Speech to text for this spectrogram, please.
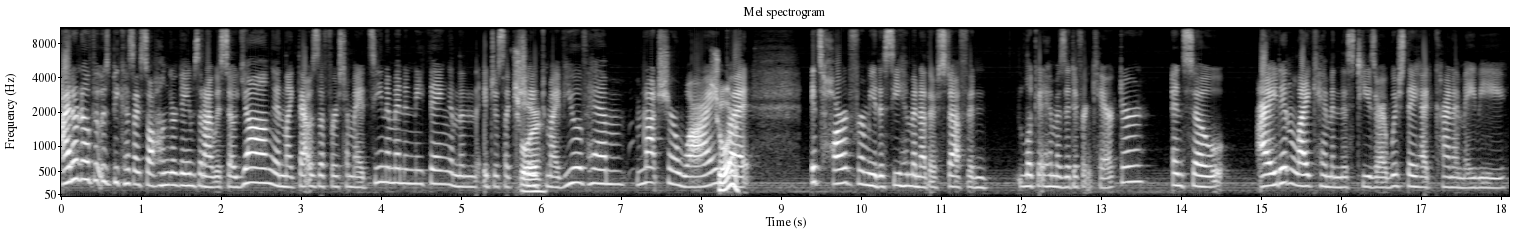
I don't know if it was because I saw Hunger Games when I was so young, and like that was the first time I had seen him in anything, and then it just like Sure. shaped my view of him. I'm not sure why, Sure. but it's hard for me to see him in other stuff and look at him as a different character. And so I didn't like him in this teaser. I wish they had kind of maybe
